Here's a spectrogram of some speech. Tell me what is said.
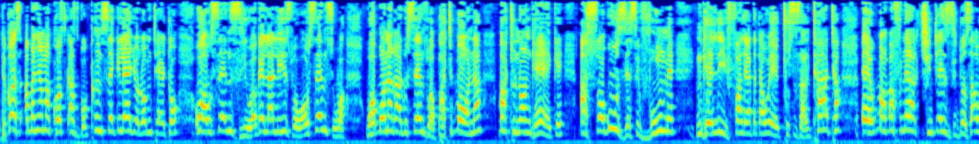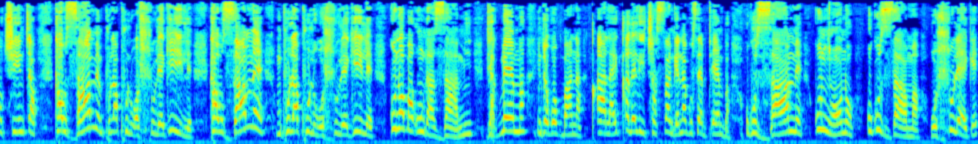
because abanye amakhosikazi ngoqinisekileyo lo mthetho owawusenziwa ke lalizwe wawusenziwa wabonakala usenziwa but bona bathi nongeke asokuze sivume ngelifa likatata wethu sizalithatha um uba bafuneka kutshintshe izinto zawutshintsha khawuzame mphulaphuli wohlulekile khawuzame mphulaphuli wohlulekile kunoba ungazami ndiyakumema into yokokubana qala iqala elitsha sisangena kuseptemba ukuzame kungcono ukuzama wohluleke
